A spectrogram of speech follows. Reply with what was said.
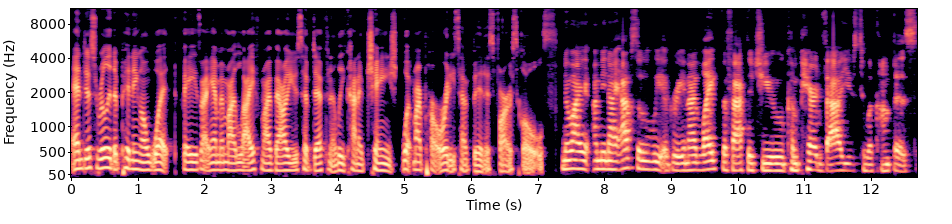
And just really depending on what phase I am in my life, my values have definitely kind of changed what my priorities have been as far as goals. No, I I mean I absolutely agree. And I like the fact that you compared values to a compass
